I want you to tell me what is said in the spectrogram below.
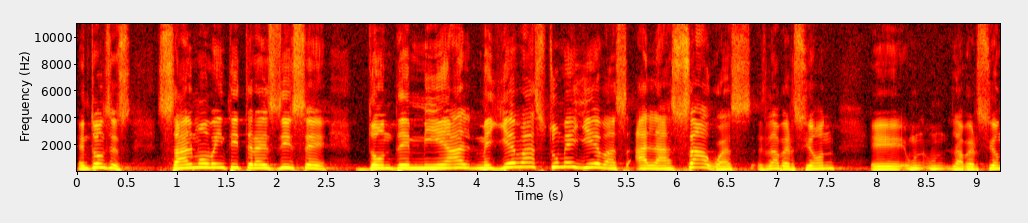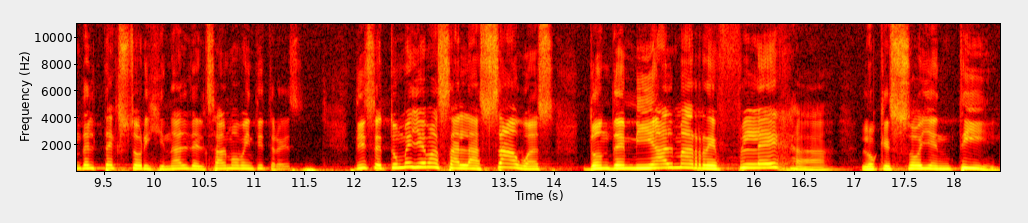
Entonces, Salmo 23 dice, donde mi me llevas, tú me llevas a las aguas, es la versión, eh, la versión del texto original del Salmo 23, dice, tú me llevas a las aguas donde mi alma refleja lo que soy en ti.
